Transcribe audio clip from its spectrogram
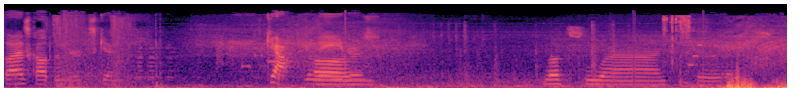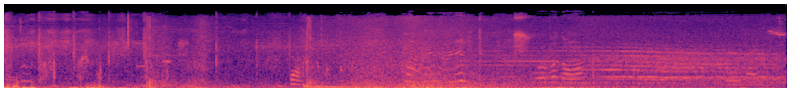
But it's called the nerd skin. Calculators. Um, let's land. Go. Where we're going? Paradise.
